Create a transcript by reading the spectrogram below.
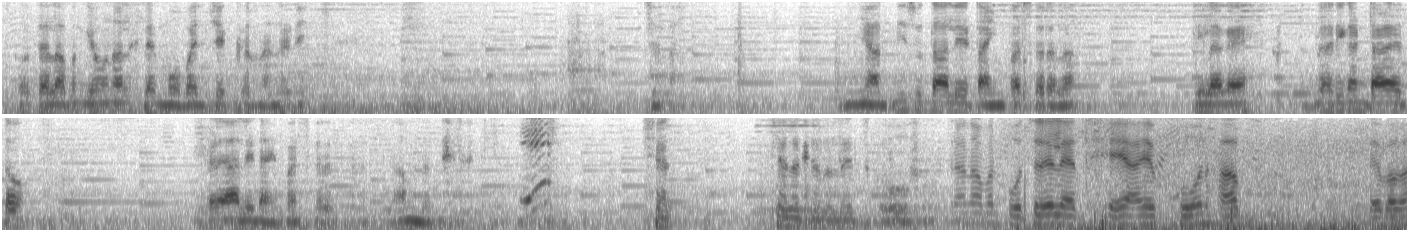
सो त्याला आपण घेऊन आलेले मोबाईल चेक करण्यासाठी. चला. यादनी सुद्धा आली आहे टाइमपास करायला. तिला काय घरी कंटाळा येतो. इकडे आली टाइमपास करत करत. चल चलो चलो लेट्स गो मित्रांनो आपण पोचलेले आहेत. हे आहे फोन हब हे बघा.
